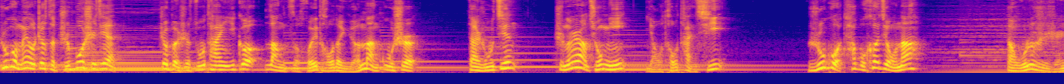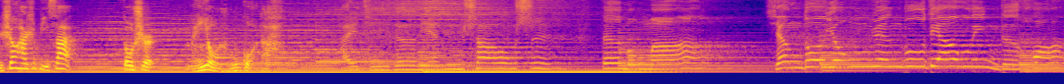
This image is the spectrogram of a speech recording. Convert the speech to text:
如果没有这次直播事件，这本是足坛一个浪子回头的圆满故事。但如今只能让球迷摇头叹息。如果他不喝酒呢？但无论是人生还是比赛，都是没有如果的。还记得年少时的梦吗？像朵永远不凋零的花。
